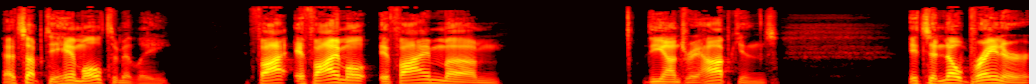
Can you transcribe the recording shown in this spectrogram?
That's up to him ultimately. If I if I'm if I'm um, DeAndre Hopkins, it's a no brainer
